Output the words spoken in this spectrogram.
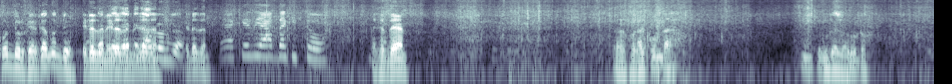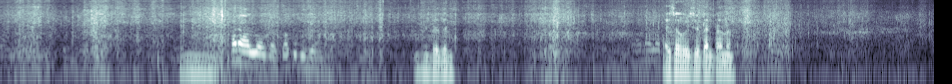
কদ্দুর কেরকা কদ্দুর। এটা দেন এটা দেন এটা দেন এটা দেন। এক কেজি আদা কিতো আচ্ছা দেন। তারপরে কোনটা? ছোট। আরে আলু কত দিবেন এটা দেন। আচ্ছা হয়েছে দেন টান দেন কেজি আছে বেগুন দেন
